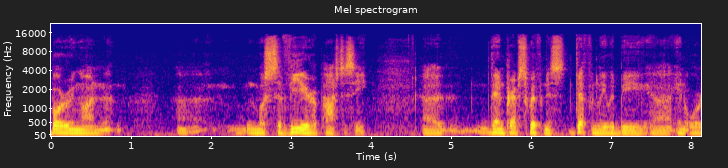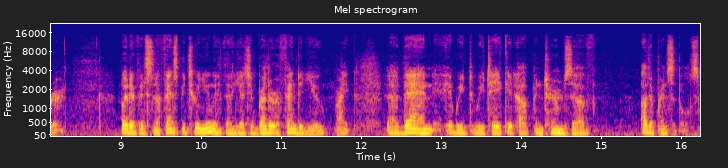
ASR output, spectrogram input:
bordering on uh, most severe apostasy, uh, then perhaps swiftness definitely would be uh, in order. But if it's an offense between you, yes, your brother offended you, right? Uh, then it, we we take it up in terms of other principles,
